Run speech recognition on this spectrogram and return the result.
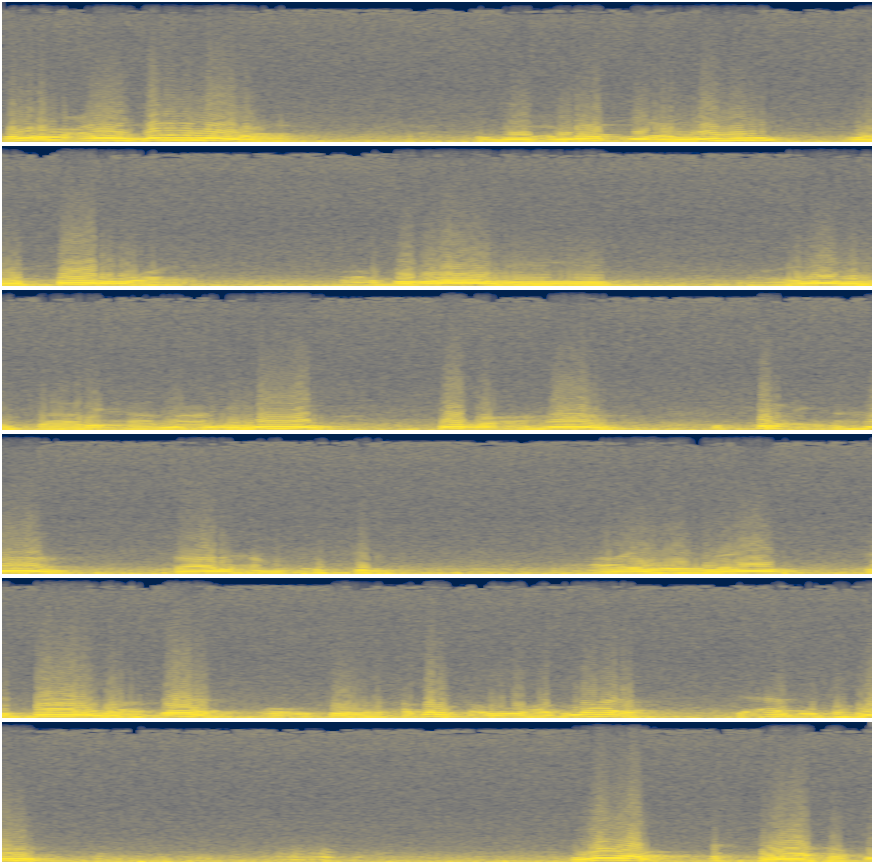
walow cala zani waaye ibnu cumaad ayaa lihin waa toor waaye bacdigoodii alihin saarixa macnihii luqa ahaan sharci ahaan saarixa mafasir maxaa yeelay cibaarada dheer oo usul hadalka lagu hadlaayo si aada u badan. Iyo ikhtilaafa ku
